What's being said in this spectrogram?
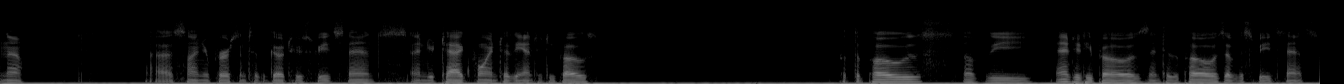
No. Uh, assign your person to the go-to speed stance and your tag point to the entity pose. Put the pose of the entity pose into the pose of the speed stance.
